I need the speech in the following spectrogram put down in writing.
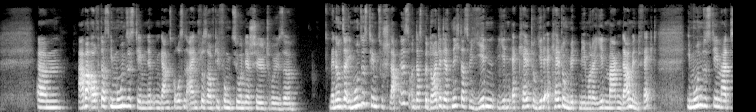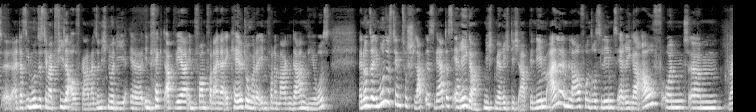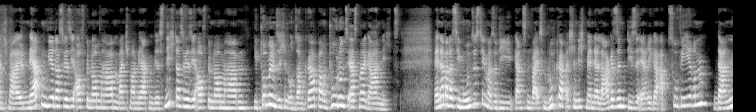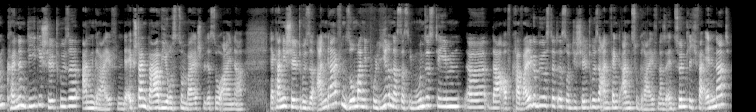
Ähm, aber auch das Immunsystem nimmt einen ganz großen Einfluss auf die Funktion der Schilddrüse. Wenn unser Immunsystem zu schlapp ist, und das bedeutet jetzt nicht, dass wir jeden, jeden Erkältung, jede Erkältung mitnehmen oder jeden Magen-Darm-Infekt. Immunsystem hat, äh, das Immunsystem hat viele Aufgaben, also nicht nur die äh, Infektabwehr in Form von einer Erkältung oder eben von einem Magen-Darm-Virus, wenn unser Immunsystem zu schlapp ist, wehrt das Erreger nicht mehr richtig ab. Wir nehmen alle im Laufe unseres Lebens Erreger auf und ähm, manchmal merken wir, dass wir sie aufgenommen haben, manchmal merken wir es nicht, dass wir sie aufgenommen haben. Die tummeln sich in unserem Körper und tun uns erstmal gar nichts. Wenn aber das Immunsystem, also die ganzen weißen Blutkörperchen nicht mehr in der Lage sind, diese Erreger abzuwehren, dann können die die Schilddrüse angreifen. Der Epstein-Barr-Virus zum Beispiel ist so einer. Der kann die Schilddrüse angreifen, so manipulieren, dass das Immunsystem äh, da auf Krawall gebürstet ist und die Schilddrüse anfängt anzugreifen, also entzündlich verändert.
